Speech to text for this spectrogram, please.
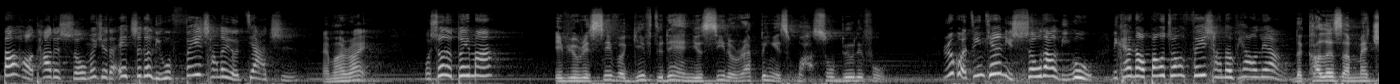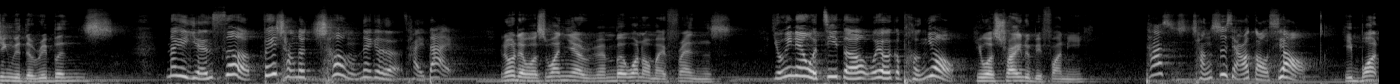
包好它的时候，我们会觉得，哎，这个礼物非常的有价值。 Am I right? 我说的对吗？ If you receive a gift today and you see the wrapping is wow, so beautiful. 如果今天你收到礼物，你看到包装非常的漂亮， The colors are matching with the ribbons. 那个颜色非常的衬那个彩带。 You know, there was one year I remember one of my friends, 有一年我记得我有一个朋友， he was trying to be funny. 他尝试想要搞笑， He bought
